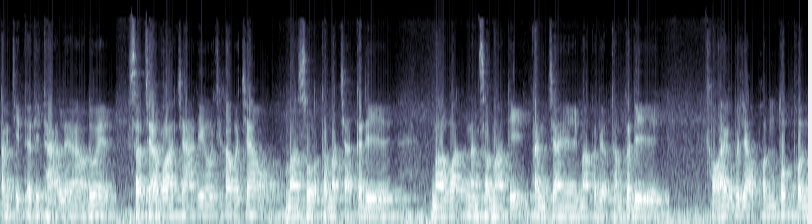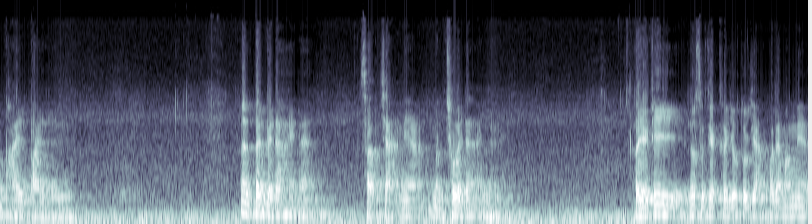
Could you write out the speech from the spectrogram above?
ตั้งจิตอธิษฐานเลยเอาด้วยสัจจวาจาที่เขาข้าพเจ้า มาสวดธรรมจักรก็ดี มาวัดนั่งสมาธิตั้งใจมาประเดี๋ยวทำก็ดี ขอให้ข้าพเจ้าพ้นทุกพ้นภัยไปนั่นเป็นไปได้นะ สัจจะเนี่ยมันช่วยได้เลยแต่อย่างที่รู้สึกจะเคยยกตัวอย่างไปแล้วมั้งเนี่ย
